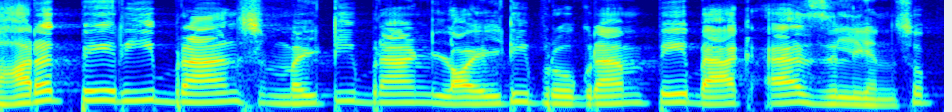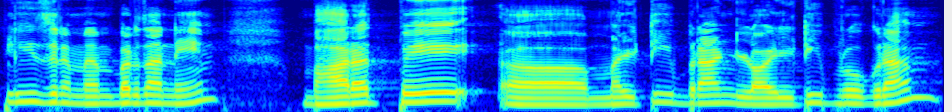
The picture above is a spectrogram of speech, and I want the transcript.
BharatPe rebrands multi-brand loyalty program payback as Zillion. So please remember the name BharatPe uh, multi-brand loyalty program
